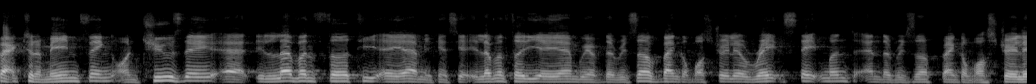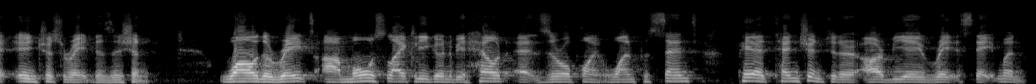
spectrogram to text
Back to the main thing on Tuesday at 11:30 a.m. You can see at 11:30 a.m. we have the Reserve Bank of Australia rate statement and the Reserve Bank of Australia interest rate decision while the rates are most likely going to be held at 0.1%, pay attention to the RBA rate statement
